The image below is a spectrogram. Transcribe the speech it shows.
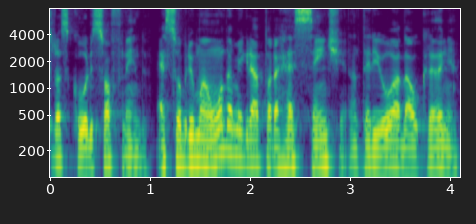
outras cores sofrendo. É sobre uma onda migratória recente, anterior à da Ucrânia,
